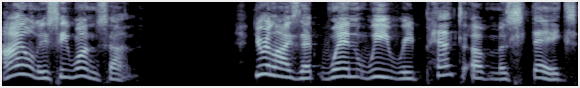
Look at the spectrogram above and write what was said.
I only see one son. Do you realize that when we repent of mistakes,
